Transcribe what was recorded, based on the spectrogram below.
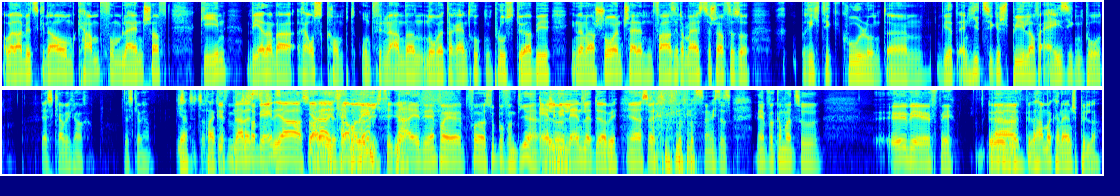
aber da wird es genau um Kampf, um Leidenschaft gehen, wer dann da rauskommt und für den anderen noch weiter reindrucken plus Derby in einer schon entscheidenden Phase der Meisterschaft, also richtig cool und ähm, wird ein hitziges Spiel auf eisigem Boden. Das glaube ich auch. Das glaube ich auch. Ja, danke. Dürfen, Na, das, das jetzt, ja, sorry, ja, das war mal wichtig. Ja. Nein, in dem Fall super von dir. Also, Ländle Derby. Ja, so, so ist das. In dem Fall kommen wir zu ÖWFB. ÖWFB, äh, da haben wir keinen Einspieler.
